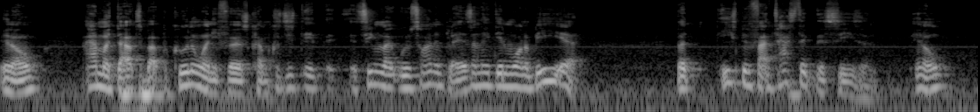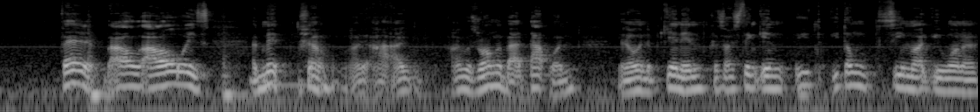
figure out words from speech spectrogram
you know. I had my doubts about Bacuna when he first came because it, it, it seemed like we were signing players and they didn't want to be here. But he's been fantastic this season. You know, fair. I'll, I'll always admit, you know, I, I, I was wrong about that one. You know, in the beginning because I was thinking you, you don't seem like you want to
